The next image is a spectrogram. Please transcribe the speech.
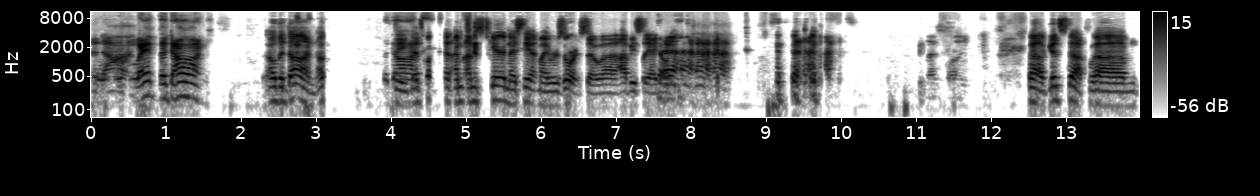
The Don. Lan- the Don. Oh, the Don. Oh, The see, that's why I'm, I'm scared and I stay at my resort, so uh, obviously I don't. That's funny. Well, good stuff. Um,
